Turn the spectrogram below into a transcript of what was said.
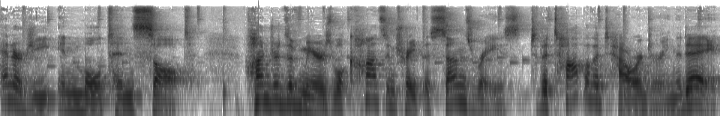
energy in molten salt. Hundreds of mirrors will concentrate the sun's rays to the top of a tower during the day,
